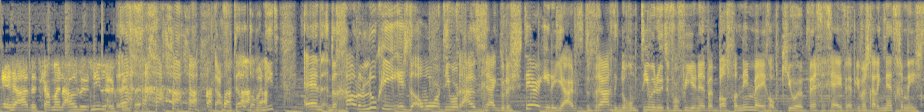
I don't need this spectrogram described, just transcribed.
Ja, dit gaan mijn ouders niet leuk vinden. nou, vertel het dan maar niet. En de Gouden Lookie is de award die wordt uitgereikt door de Ster ieder jaar. Dat is de vraag die ik nog om 10 minuten voor 4 net bij Bas van Nimwegen op Q heb weggegeven. Heb je waarschijnlijk net gemist.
